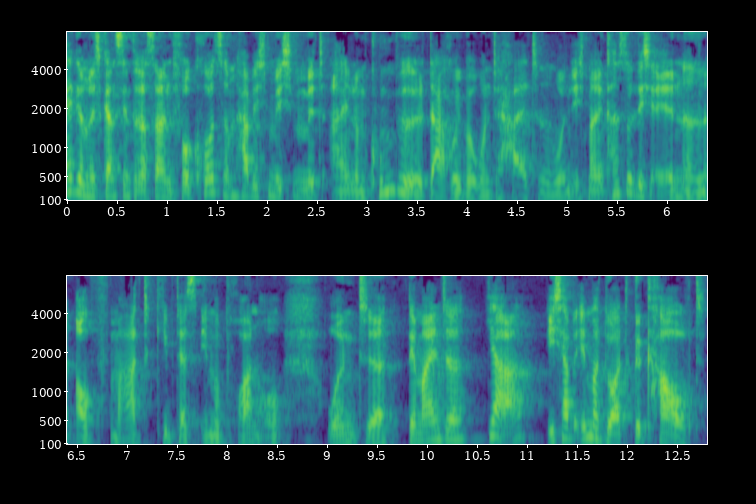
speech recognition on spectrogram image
eigentlich ganz interessant, vor kurzem habe ich mich mit einem Kumpel darüber unterhalten und ich meine, kannst du dich erinnern, auf Markt gibt es immer Porno und äh, der meinte, ja, ich habe immer dort gekauft.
